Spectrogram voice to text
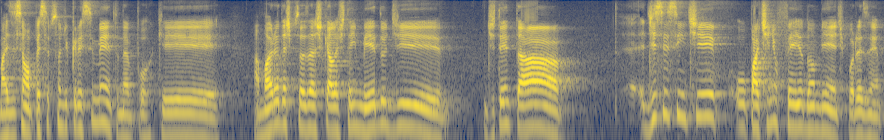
Mas isso é uma percepção de crescimento, né? Porque a maioria das pessoas acha que elas têm medo de, de tentar de se sentir o patinho feio do ambiente, por exemplo.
